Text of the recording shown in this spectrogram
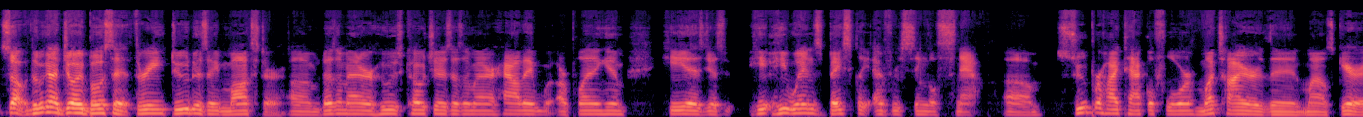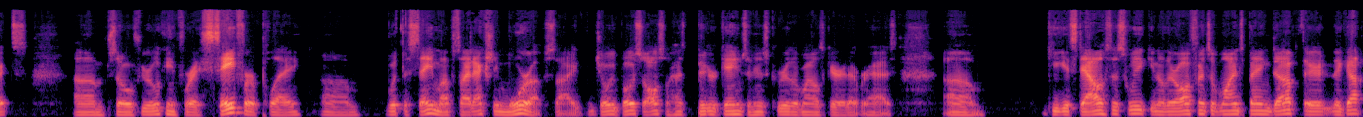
So then we got Joey Bosa at three. Dude is a monster. Um, doesn't matter who his coach is, doesn't matter how they are playing him. He is just he he wins basically every single snap. Um, super high tackle floor, much higher than Myles Garrett's. Um, so if you're looking for a safer play, um, with the same upside, actually more upside. Joey Bosa also has bigger games in his career than Myles Garrett ever has. Um, he gets Dallas this week. You know, their offensive line's banged up. They they got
